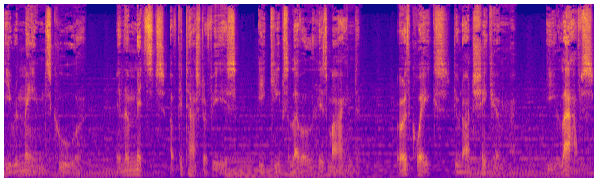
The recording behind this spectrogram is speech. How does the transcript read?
he remains cool. In the midst of catastrophes, he keeps level his mind. Earthquakes do not shake him. He laughs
